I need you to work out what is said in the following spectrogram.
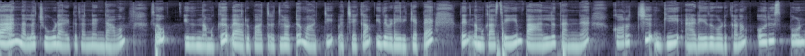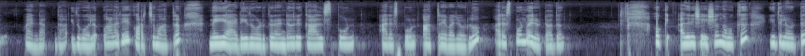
പാൻ നല്ല ചൂടായിട്ട് തന്നെ ഉണ്ടാവും. സോ ഇത് നമുക്ക് വേറൊരു പാത്രത്തിലോട്ട് മാറ്റി വെച്ചേക്കാം. ഇതിവിടെ ഇരിക്കട്ടെ. ദെൻ നമുക്ക് ആ സെയിം പാനിൽ തന്നെ കുറച്ച് ഗീ ആഡ് ചെയ്ത് കൊടുക്കണം. ഒരു സ്പൂൺ വേണ്ട. ഇതാ ഇതുപോലെ വളരെ കുറച്ച് മാത്രം നെയ്യ് ആഡ് ചെയ്ത് കൊടുക്കുന്നുണ്ട്. ഒരു കാൽ സ്പൂൺ അര സ്പൂൺ അത്രേ വരുള്ളൂ. അര സ്പൂൺ വരും കേട്ടോ അത്. ഓക്കെ അതിനുശേഷം നമുക്ക് ഇതിലോട്ട്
